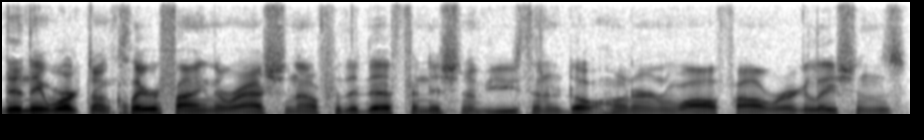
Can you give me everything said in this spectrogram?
then they worked on clarifying the rationale for the definition of youth and adult hunter and wildfowl regulations.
